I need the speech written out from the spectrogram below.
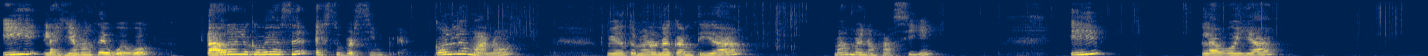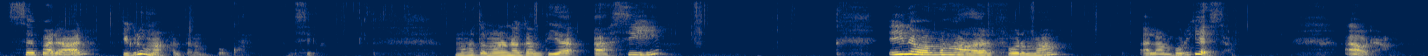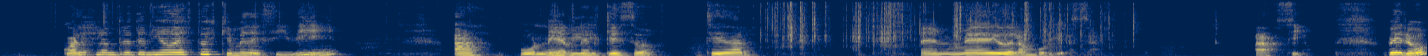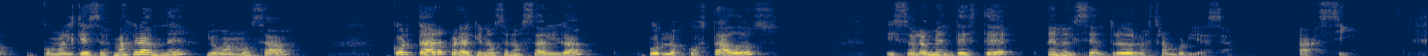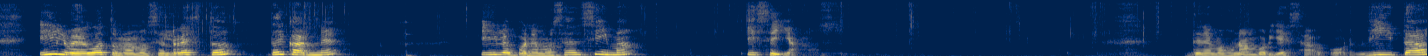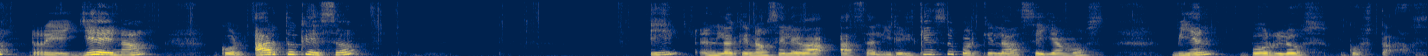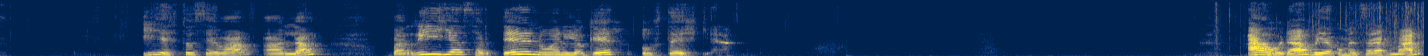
y las yemas de huevo. Ahora lo que voy a hacer es súper simple. Con la mano voy a tomar una cantidad más o menos así y la voy a separar. Yo creo que me va a faltar un poco. Vamos a tomar una cantidad así. Y le vamos a dar forma a la hamburguesa. Ahora, ¿cuál es lo entretenido de esto? Es que me decidí a ponerle el queso cheddar en medio de la hamburguesa. Así. Pero, como el queso es más grande, lo vamos a cortar para que no se nos salga por los costados y solamente esté en el centro de nuestra hamburguesa. Así. Y luego tomamos el resto de carne y lo ponemos encima y sellamos. Tenemos una hamburguesa gordita, rellena, con harto queso y en la que no se le va a salir el queso porque la sellamos bien por los costados. Y esto se va a la parrilla, sartén o en lo que ustedes quieran. Ahora voy a comenzar a armar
